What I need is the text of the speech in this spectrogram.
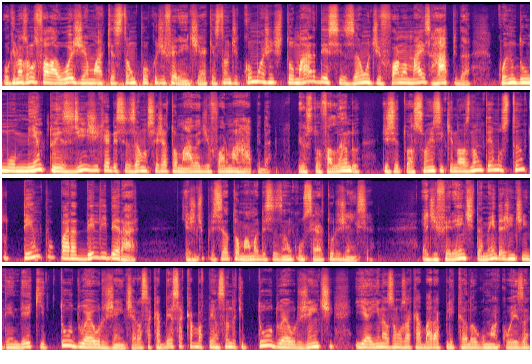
O que nós vamos falar hoje é uma questão um pouco diferente. É a questão de como a gente tomar decisão de forma mais rápida, quando o momento exige que a decisão seja tomada de forma rápida. Eu estou falando de situações em que nós não temos tanto tempo para deliberar e a gente precisa tomar uma decisão com certa urgência. É diferente também da gente entender que tudo é urgente. A nossa cabeça acaba pensando que tudo é urgente e aí nós vamos acabar aplicando alguma coisa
